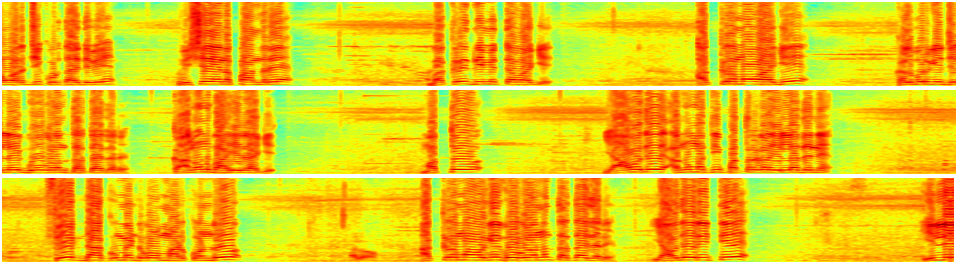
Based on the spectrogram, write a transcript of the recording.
ನಾವು ಅರ್ಜಿ ಕೊಡ್ತಾ ಇದ್ದೀವಿ. ವಿಷಯ ಏನಪ್ಪ ಅಂದರೆ ಬಕ್ರೀದ್ ನಿಮಿತ್ತವಾಗಿ ಅಕ್ರಮವಾಗಿ ಕಲಬುರಗಿ ಜಿಲ್ಲೆಗೆ ಗೋಗಳನ್ನು ತರ್ತಾ ಇದ್ದಾರೆ. ಕಾನೂನು ಬಾಹಿರಾಗಿ. ಮತ್ತು ಯಾವುದೇ ಅನುಮತಿ ಪತ್ರಗಳು ಇಲ್ಲದೇನೆ ಫೇಕ್ ಡಾಕ್ಯುಮೆಂಟ್ಗಳು ಮಾಡಿಕೊಂಡು ಅಕ್ರಮವಾಗಿ ಗೋಗಳನ್ನು ತರ್ತಾ ಇದ್ದಾರೆ. ಯಾವುದೇ ರೀತಿ ಇಲ್ಲಿ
